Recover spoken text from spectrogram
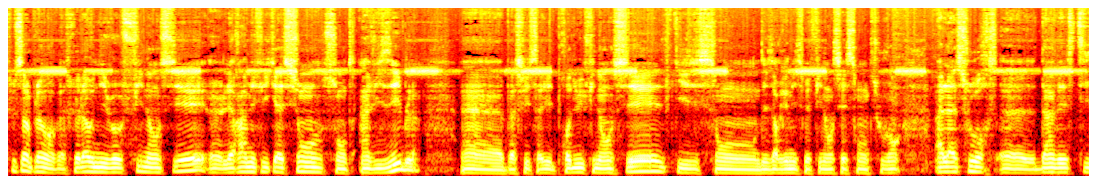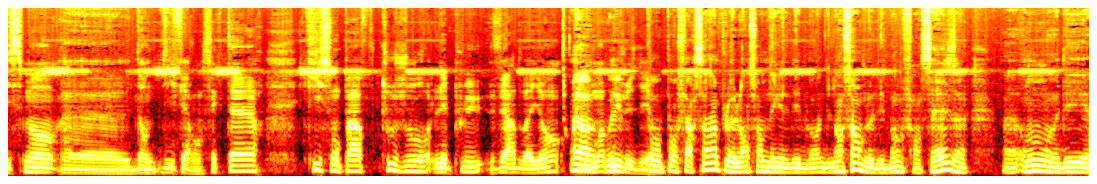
Tout simplement, parce que là, au niveau financier, euh, les ramifications sont invisibles, euh, parce qu'il s'agit de produits financiers, qui sont des organismes financiers sont souvent à la source euh, d'investissements dans différents secteurs, qui sont pas toujours les plus verdoyants, Alors, moins oui, dire. pour, pour faire simple, l'ensemble des, des ban- l'ensemble des banques françaises ont des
